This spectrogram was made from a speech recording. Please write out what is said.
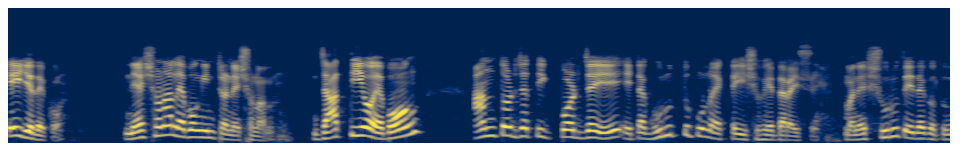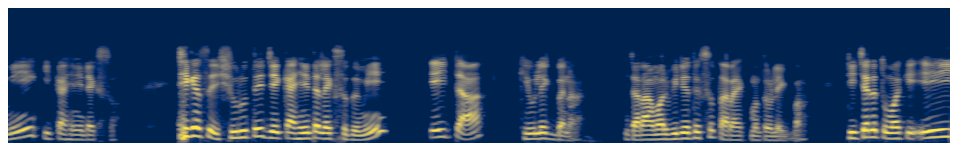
এই যে দেখো ন্যাশনাল এবং ইন্টারন্যাশনাল জাতীয় এবং আন্তর্জাতিক পর্যায়ে এটা গুরুত্বপূর্ণ একটা ইস্যু হয়ে দাঁড়াইছে। মানে শুরুতেই দেখো তুমি কি কাহিনী লেখছো? ঠিক আছে শুরুতে যে কাহিনীটা লেখছো তুমি, এইটা কেউ লিখবে না। যারা আমার ভিডিও দেখছ তারা একমাত্র লিখবা। টিচারে তোমাকে এই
